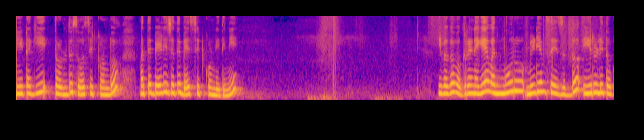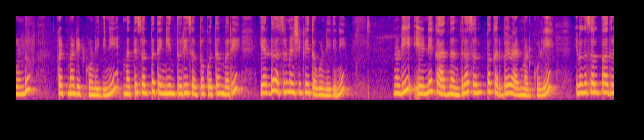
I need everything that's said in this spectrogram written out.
ನೀಟಾಗಿ ತೊಳೆದು ಸೋಸಿಟ್ಕೊಂಡು ಮತ್ತು ಬೇಳೆ ಜೊತೆ ಬೇಯಿಸಿಟ್ಕೊಂಡಿದ್ದೀನಿ ಇವಾಗ ಒಗ್ಗರಣೆಗೆ ಒಂದು ಮೂರು ಮೀಡಿಯಮ್ ಸೈಜದ್ದು ಈರುಳ್ಳಿ ತೊಗೊಂಡು ಕಟ್ ಮಾಡಿ ಇಟ್ಕೊಂಡಿದ್ದೀನಿ. ಮತ್ತು ಸ್ವಲ್ಪ ತೆಂಗಿನ ತುರಿ, ಸ್ವಲ್ಪ ಕೊತ್ತಂಬರಿ, ಎರಡು ಹಸಿರು ಮೆಣಸಿನ್ಕಾಯಿ ತೊಗೊಂಡಿದ್ದೀನಿ. ನೋಡಿ, ಎಣ್ಣೆ ಕಾದ ನಂತರ ಸ್ವಲ್ಪ ಕರ್ಬೇವು ಆ್ಯಡ್ ಮಾಡ್ಕೊಳ್ಳಿ. ಇವಾಗ ಸ್ವಲ್ಪ ಅದ್ರ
